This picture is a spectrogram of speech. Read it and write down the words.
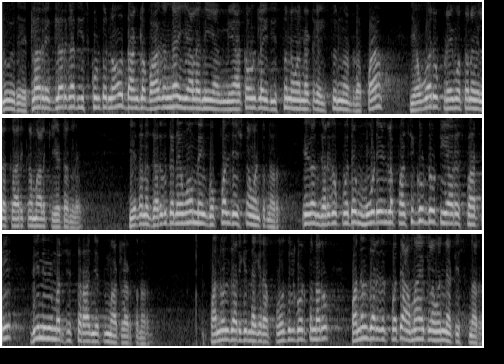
నువ్వు ఇది ఎట్లా రెగ్యులర్గా తీసుకుంటున్నావు? దాంట్లో భాగంగా ఇవ్వాలని మీ అకౌంట్లో ఇది ఇస్తున్నావు అన్నట్టుగా ఇస్తున్నారు తప్ప ఎవ్వరు ప్రేమతోనో వీళ్ళ కార్యక్రమాలకు ఇవ్వటం లేదు. ఏదైనా జరుగుతానేమో మేము గొప్పలు చేసినాం అంటున్నారు. ఏదైనా జరగకపోతే మూడేండ్ల పసిగుడ్డు టీఆర్ఎస్ పార్టీ దీన్ని విమర్శిస్తారా అని చెప్పి మాట్లాడుతున్నారు. పనులు జరిగిన దగ్గర పోజులు కొడుతున్నారు. పనులు జరగకపోతే అమాయకులమని నటిస్తున్నారు.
